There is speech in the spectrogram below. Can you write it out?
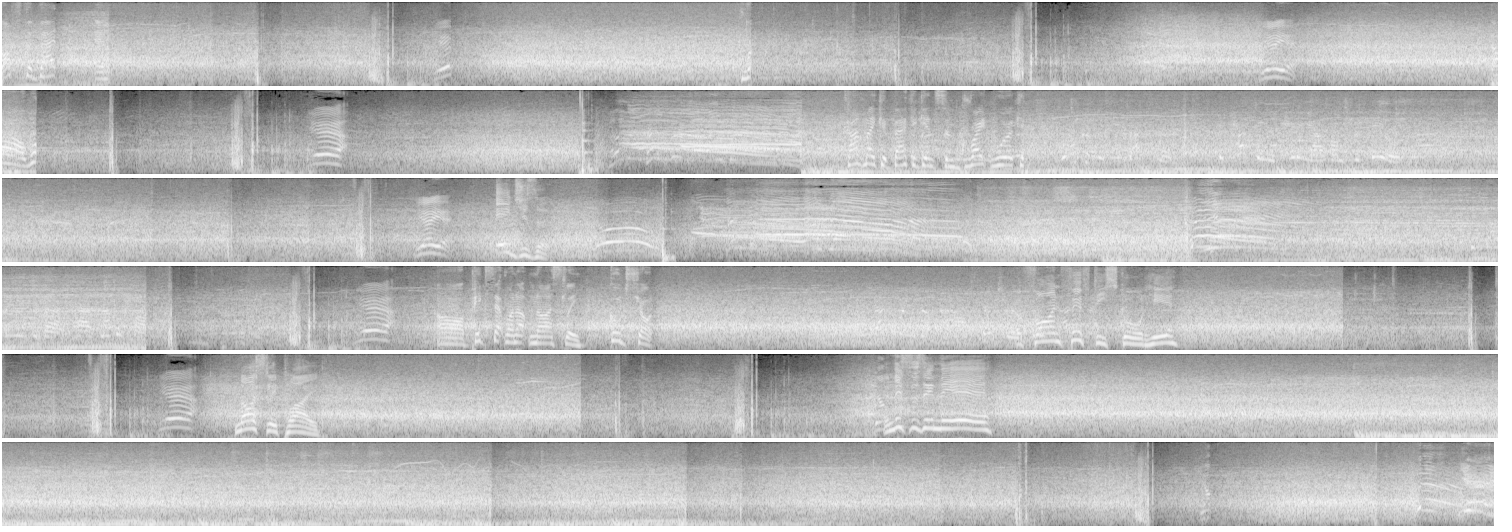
Off the bat and Yep. Yeah, yeah. oh, what? Yeah. Can't it back against some great work. Welcome, Mr. Batsman. The captain is heading out onto the field. Yeah, yeah. Edges it. Oh. Incoming into bat at number five. Yeah. Oh, picks that one up nicely. Good shot. That brings up the half century. A fine 50 scored here. Yeah. Nicely played. And this is in the air.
